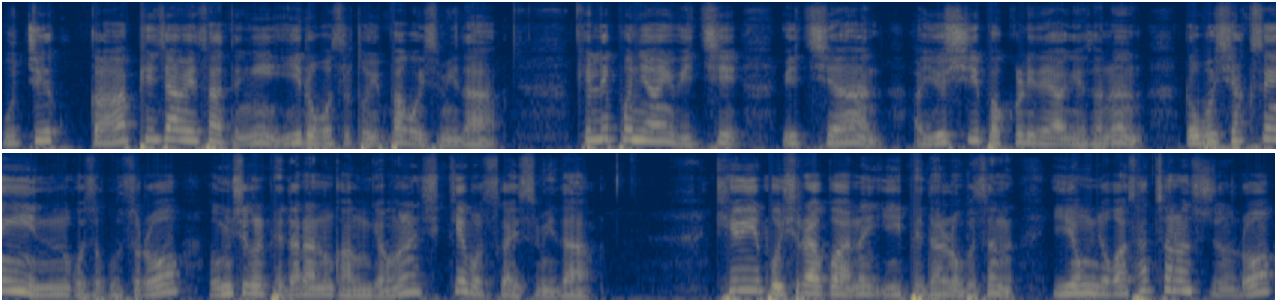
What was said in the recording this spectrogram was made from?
우체국가 피자 회사 등이 이 로봇을 도입하고 있습니다. 캘리포니아에 위치, 위치한 UC 버클리 대학에서는 로봇이 학생이 있는 곳으로 음식을 배달하는 광경을 쉽게 볼 수가 있습니다. 키위봇이라고 하는 이 배달 로봇은 이용료가 4,000원 수준으로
